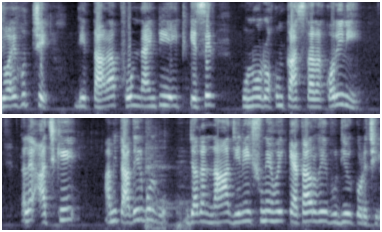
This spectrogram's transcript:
জয় হচ্ছে যে, তারা ফোর নাইনটি এইট কেসের কোনো রকম কাজ তারা করেনি। তাহলে আজকে আমি তাদের বলব, যারা না জেনে শুনে হয়ে ক্যাতার হয়ে ভিডিও করেছিল।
